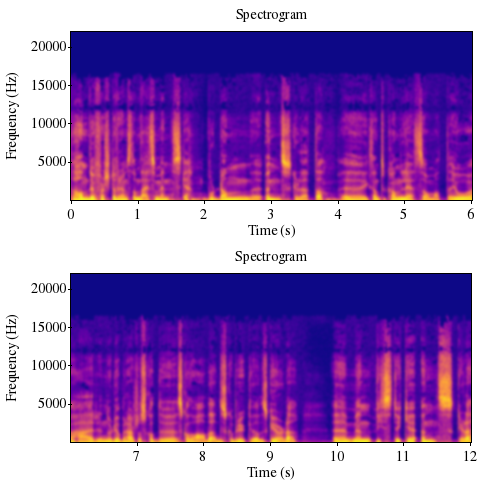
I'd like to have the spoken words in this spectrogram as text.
Det handler jo først og fremst om deg som menneske. Hvordan ønsker du dette? Eh, du kan lese om at jo, her, når du jobber her, så skal du, skal du ha det, du skal bruke det, du skal gjøre det. Eh, men hvis du ikke ønsker det,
